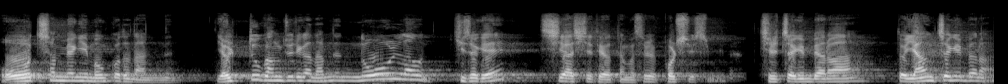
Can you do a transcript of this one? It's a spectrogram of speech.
5천 명이 먹고도 남는 열두 광주리가 남는 놀라운 기적의 씨앗이 되었던 것을 볼 수 있습니다. 질적인 변화, 또 양적인 변화,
